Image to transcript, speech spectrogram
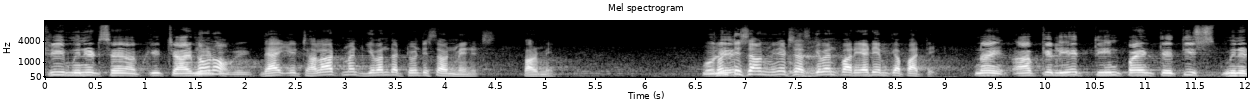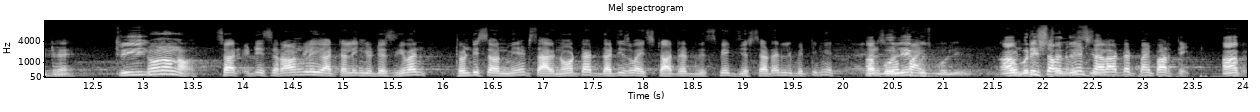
three minutes हैं आपकी चार No, मिनट हो no, गई there, it's allotment given the 27 minutes for me. बोलिए 27 minutes has given for ADMK party. नहीं आपके लिए तीन पॉइंट तैतीस मिनट है three No, no, no. Sir, it is wrongly you are telling it is given 27 minutes. I have noted that is why I started the speech. Just suddenly between me. There आप is no बोलिए point. कुछ बोलिए आप वरिष्ठ 27 minutes सदस्य allotted my party. आप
